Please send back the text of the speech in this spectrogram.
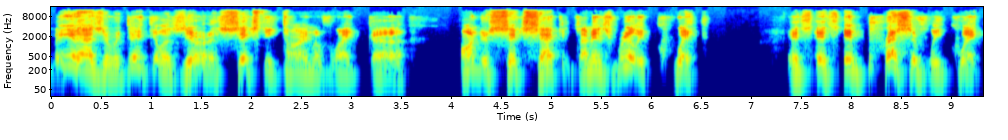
I think it has a ridiculous zero to sixty time of like uh, under six seconds. I mean, it's really quick. It's it's impressively quick,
